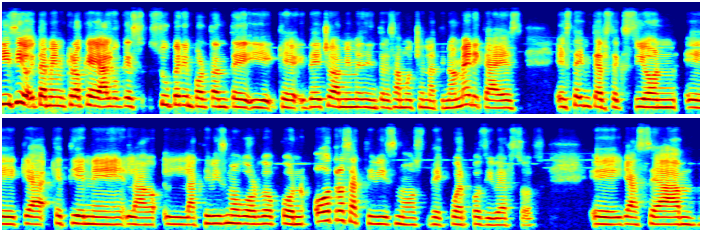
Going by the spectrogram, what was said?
Y sí, también creo que algo que es súper importante y que de hecho a mí me interesa mucho en Latinoamérica es esta intersección eh, que, que, tiene el activismo gordo con otros activismos de cuerpos diversos, eh, ya sea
